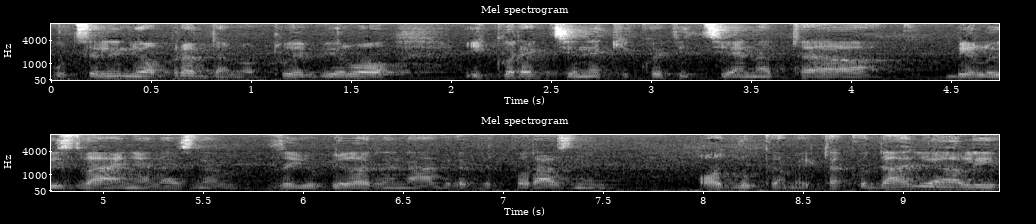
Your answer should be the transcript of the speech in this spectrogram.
u celini opravdano. Tu je bilo i korekcije nekih koeficijenata, bilo izdvajanja, ne znam, za jubilarne nagrade po raznim odlukama i tako dalje, ali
